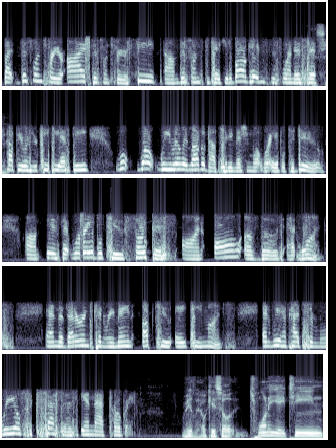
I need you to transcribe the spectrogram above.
but this one's for your eyes. This one's for your feet. Um, this one's to take you to ball games. This one is to help you with your PTSD. What, what we really love about City Mission, what we're able to do, um, is that we're able to focus on all of those at once and the veterans can remain up to 18 months. And we have had some real successes in that program. Really? Okay, so 2018,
